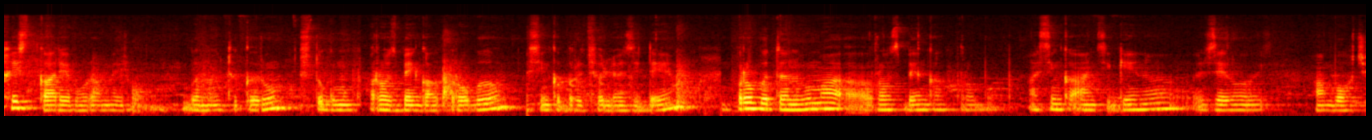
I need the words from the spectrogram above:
Խիստ կարևոր է մեր բնույթը գրում, ստուգում ռոզբենգալ պրոբը, այսինքն բրուցելոզի դեմ։ Պրոբը տնվում է ռոզբենգալ պրոբով, այսինքն անտիգենը 0 ամբողջ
